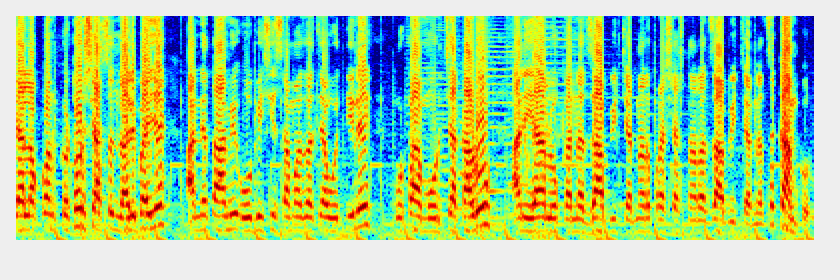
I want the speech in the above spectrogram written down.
या लोकांना कठोर शासन झाले पाहिजे. अन्यथा आम्ही ओबीसी समाजाच्या वतीने मोठा मोर्चा काढू आणि या लोकांना जाब विचारणार प्रशासनाला जाब विचारण्याचं काम करू.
